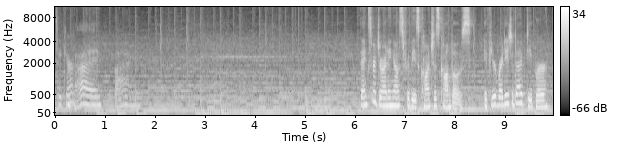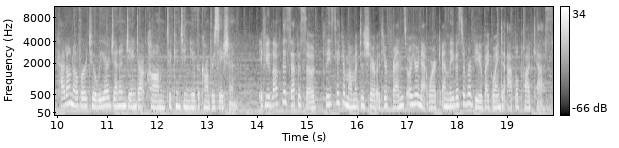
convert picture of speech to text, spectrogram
Take care. Bye. Bye. Thanks for joining us for these conscious combos. If you're ready to dive deeper, head on over to wearejenandjane.com to continue the conversation. If you loved this episode, please take a moment to share it with your friends or your network and leave us a review by going to Apple Podcasts.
